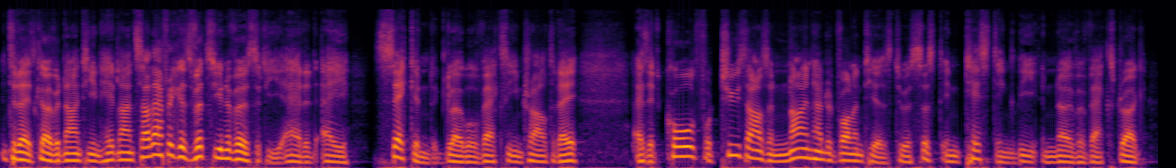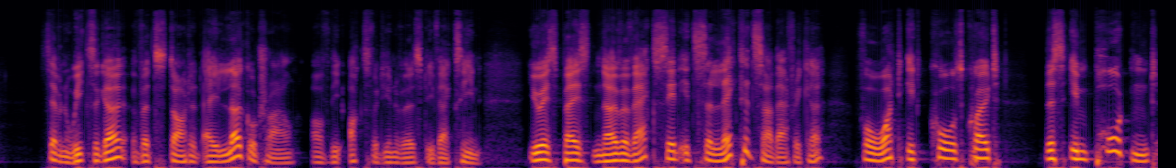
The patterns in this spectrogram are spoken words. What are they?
In today's COVID 19 headline, South Africa's Wits University added a second global vaccine trial today as it called for 2,900 volunteers to assist in testing the Novavax drug. Seven weeks ago, Wits started a local trial of the Oxford University vaccine. US based Novavax said it selected South Africa for what it calls, quote, this important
